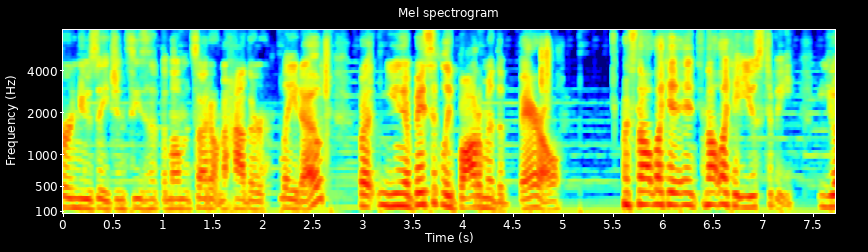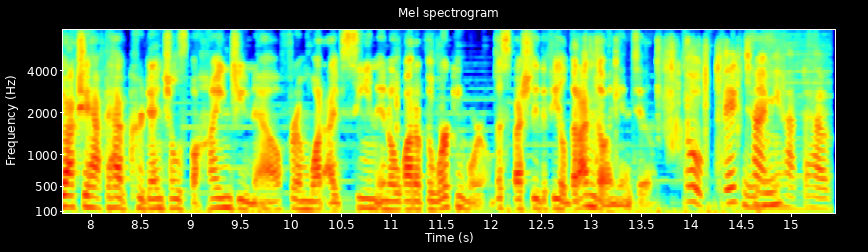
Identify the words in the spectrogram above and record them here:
for news agencies at the moment, so I don't know how they're laid out. But you know, basically bottom of the barrel it's not like it, it's not like it used to be you actually have to have credentials behind you now from what i've seen in a lot of the working world especially the field that i'm going into oh big time mm-hmm. you have to have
